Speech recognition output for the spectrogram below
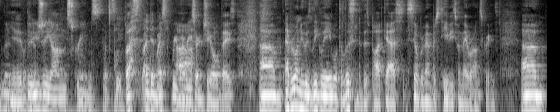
They're, you they're usually on screens. That's, that's I did my read my Ah, research. The old days. Um, everyone who is legally able to listen to this podcast still remembers TVs when they were on screens. Um,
